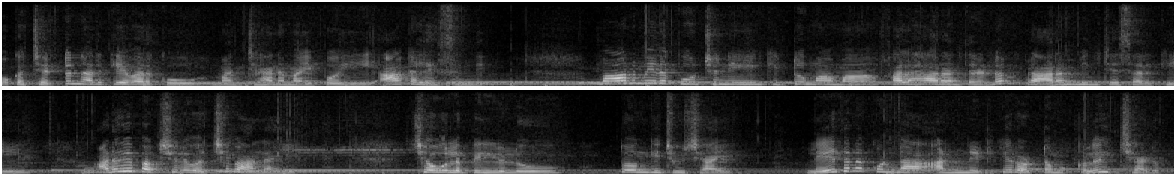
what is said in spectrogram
ఒక చెట్టు నరికే వరకు మధ్యాహ్నం అయిపోయి ఆకలేసింది. మాను మీద కూర్చుని కిట్టుమామ ఫలహారం తినడం ప్రారంభించేసరికి అడవి పక్షులు వచ్చి వాలాయి. చెవుల పిల్లులు తొంగి చూశాయి లేదనకుండా అన్నిటికీ రొట్టె ముక్కలు ఇచ్చాడు.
